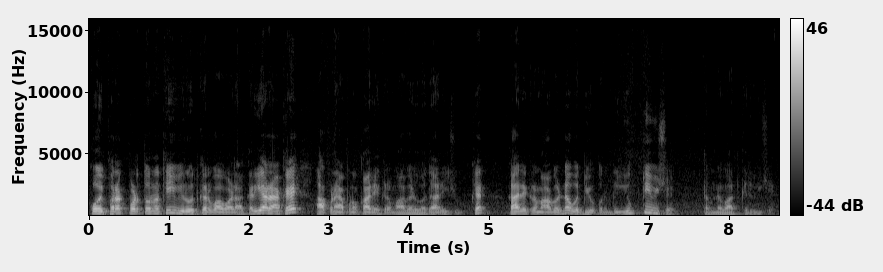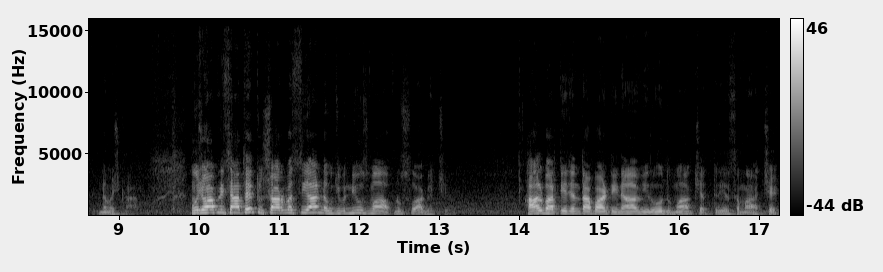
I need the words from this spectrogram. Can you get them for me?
કોઈ ફરક પડતો નથી, વિરોધ કરવાવાળા કર્યા રાખે, આપણે આપણો કાર્યક્રમ આગળ વધારીશું. ખેર કાર્યક્રમ આગળ ન વધ્યો, પરંતુ યુક્તિ વિશે તમને વાત કરવી છે. નમસ્કાર. હું છું આપની સાથે તુષાર વસિયા. નવજીવન ન્યૂઝમાં આપનું સ્વાગત છે. હાલ ભારતીય જનતા પાર્ટીના વિરોધમાં ક્ષત્રિય સમાજ છે.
